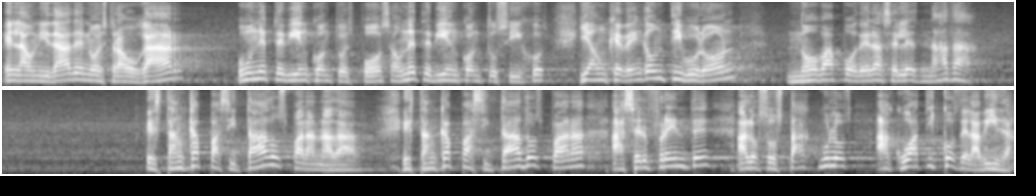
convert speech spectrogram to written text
en la unidad de nuestro hogar. Únete bien con tu esposa, únete bien con tus hijos. Y aunque venga un tiburón, no va a poder hacerles nada. Están capacitados para nadar, están capacitados para hacer frente a los obstáculos acuáticos de la vida.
